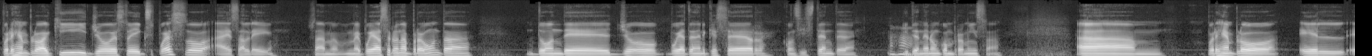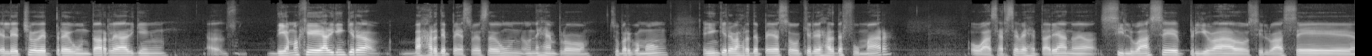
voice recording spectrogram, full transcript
por ejemplo, aquí yo estoy expuesto a esa ley. O sea, me, puede hacer una pregunta donde yo voy a tener que ser consistente y tener un compromiso. por ejemplo, el, el, hecho de preguntarle a alguien, digamos que alguien quiera bajar de peso, ese es un, un ejemplo súper común. Alguien quiere bajar de peso quiere dejar de fumar. o hacerse vegetariano, si lo hace privado, si lo hace,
